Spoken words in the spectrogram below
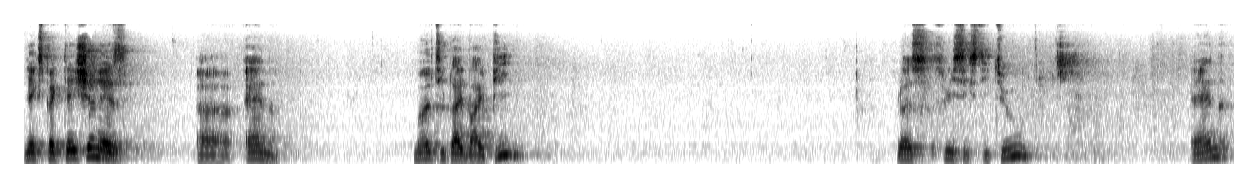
the expectation is uh, n multiplied by p plus 362 and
